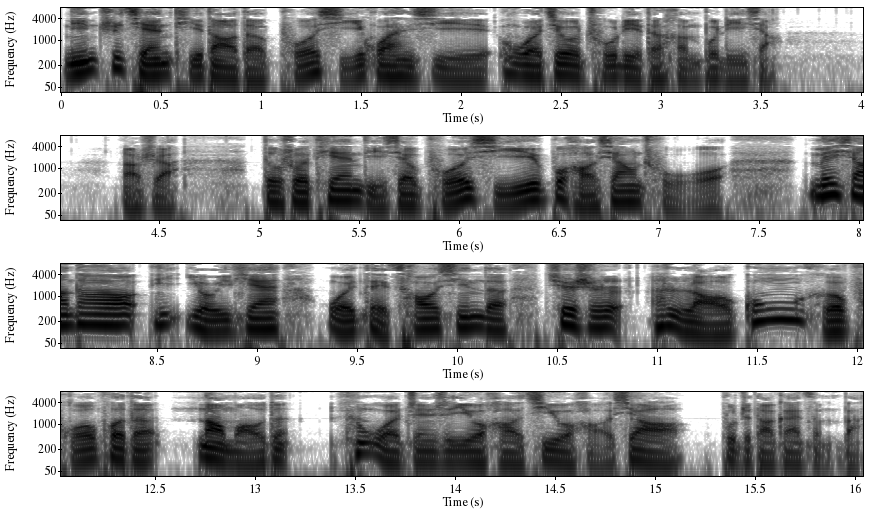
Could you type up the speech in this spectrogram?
您之前提到的婆媳关系，我就处理的很不理想。老师啊，都说天底下婆媳不好相处，没想到有一天我得操心的却是老公和婆婆的闹矛盾。我真是又好气又好笑，不知道该怎么办。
